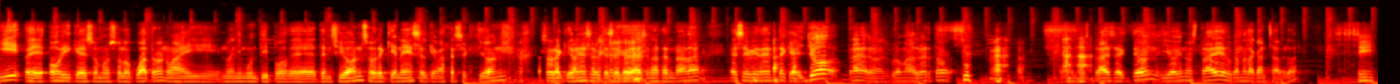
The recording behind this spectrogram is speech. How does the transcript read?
Y eh, hoy que somos solo cuatro, no hay, no hay ningún tipo de tensión sobre quién es el que va a hacer sección, sobre quién es el que se queda sin hacer nada. Es evidente que yo traigo, no, es broma Alberto, eh, nos trae sección y hoy nos trae Educando la Cancha, ¿verdad? Sí,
